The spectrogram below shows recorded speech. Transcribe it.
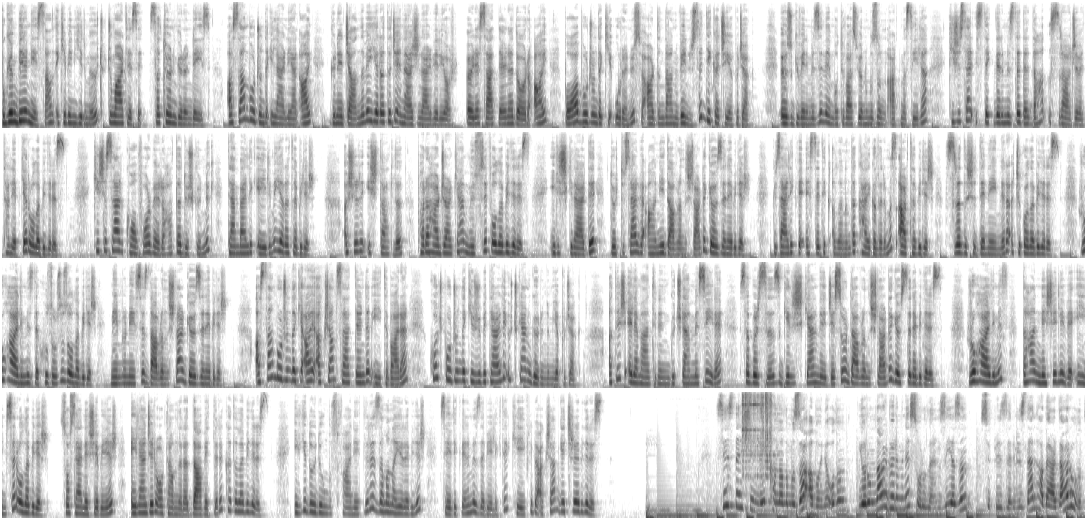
Bugün 1 Nisan 2023 Cumartesi Satürn günündeyiz. Aslan burcunda ilerleyen ay güne canlı ve yaratıcı enerjiler veriyor. Öğle saatlerine doğru ay Boğa burcundaki Uranüs ve ardından Venüs'e dik açı yapacak. Özgüvenimizi ve motivasyonumuzun artmasıyla kişisel isteklerimizde de daha ısrarcı ve talepkar olabiliriz. Kişisel konfor ve rahata düşkünlük tembellik eğilimi yaratabilir. Aşırı iştahlı, para harcarken müsrif olabiliriz. İlişkilerde dürtüsel ve ani davranışlarda gözlenebilir. Güzellik ve estetik alanında kaygılarımız artabilir. Sıra dışı deneyimlere açık olabiliriz. Ruh halimiz de huzursuz olabilir. Memnuniyetsiz davranışlar gözlenebilir. Aslan burcundaki ay akşam saatlerinden itibaren Koç burcundaki Jüpiter'le üçgen görünüm yapacak. Ateş elementinin güçlenmesiyle sabırsız, girişken ve cesur davranışlarda gösterebiliriz. Ruh halimiz daha neşeli ve iyimser olabilir. Sosyalleşebilir, eğlenceli ortamlara, davetlere katılabiliriz. İlgi duyduğumuz faaliyetlere zaman ayırabilir, sevdiklerimizle birlikte keyifli bir akşam geçirebiliriz. Siz de şimdi kanalımıza abone olun, yorumlar bölümüne sorularınızı yazın, sürprizlerimizden haberdar olun.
